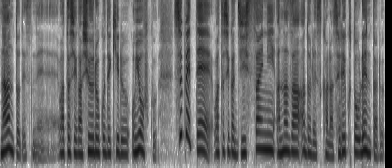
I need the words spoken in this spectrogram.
なんとですね私が収録できるお洋服すべて私が実際にアナザーアドレスからセレクトレンタル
